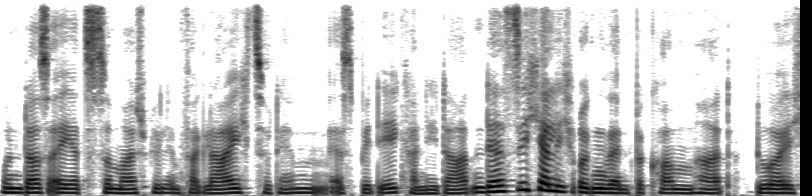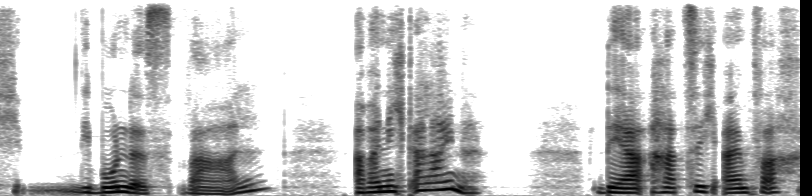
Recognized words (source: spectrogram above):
Und dass er jetzt zum Beispiel im Vergleich zu dem SPD-Kandidaten, der sicherlich Rückenwind bekommen hat durch die Bundeswahl, aber nicht alleine. Der hat sich einfach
